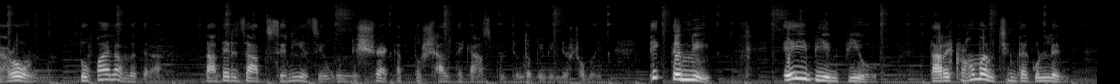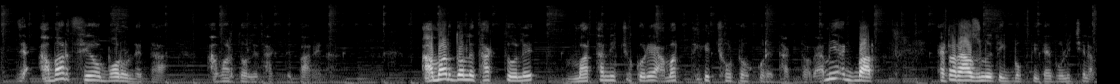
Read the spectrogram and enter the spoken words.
কারণ তোফাইল আহমেদরা তাদের জাত শ্রেণিয়েছে উনিশশো একাত্তর সাল থেকে আজ পর্যন্ত বিভিন্ন সময়ে। ঠিক তেমনি এই বিএনপিও তারেক রহমান চিন্তা করলেন যে আমার চেয়েও বড় নেতা আমার দলে থাকতে পারে না। আমার দলে থাকতে হলে মাথা নিচু করে আমার থেকে ছোট করে থাকতে হবে। আমি একবার একটা রাজনৈতিক বক্তৃতায় বলেছিলাম,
